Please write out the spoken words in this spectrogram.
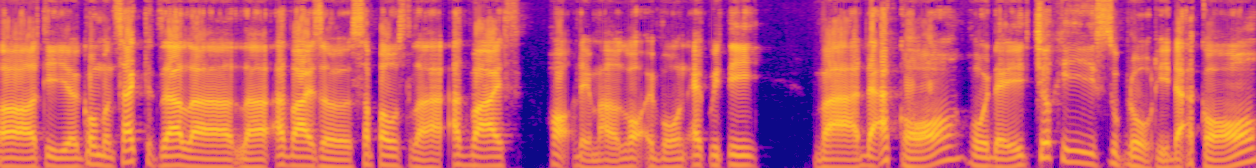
Uh, thì ờ, Goldman Sachs thực ra là là advisor suppose là advice họ để mà gọi vốn equity. Và đã có hồi đấy trước khi sụp đổ thì đã có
